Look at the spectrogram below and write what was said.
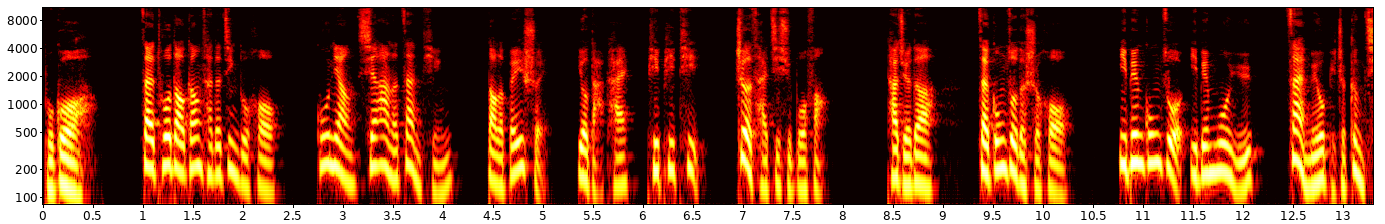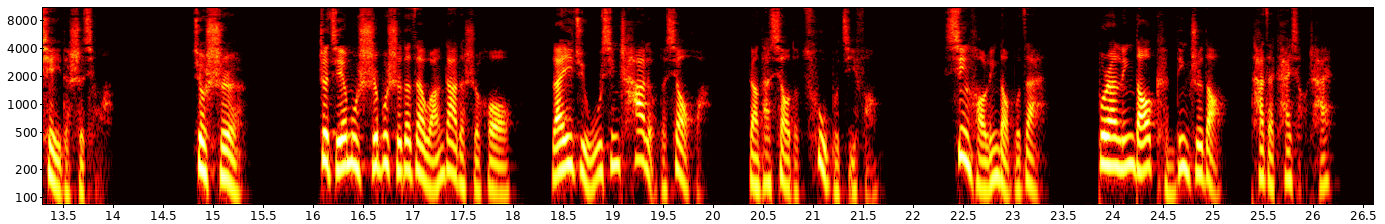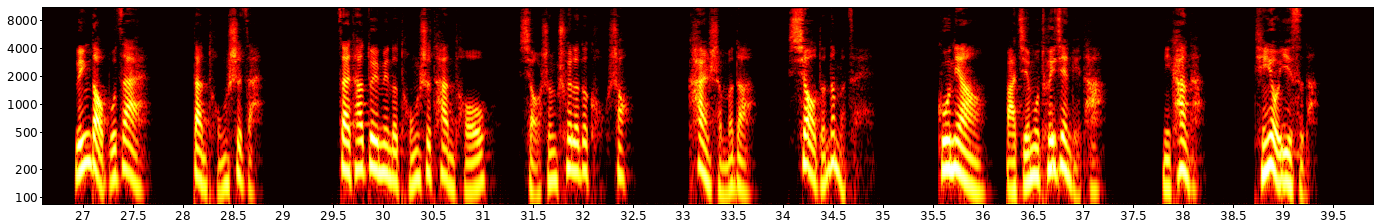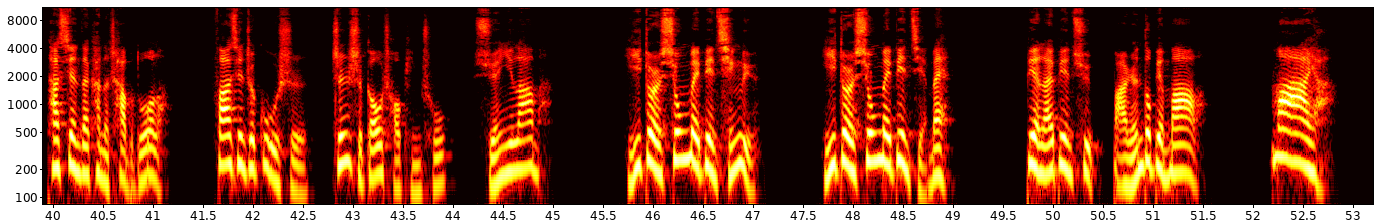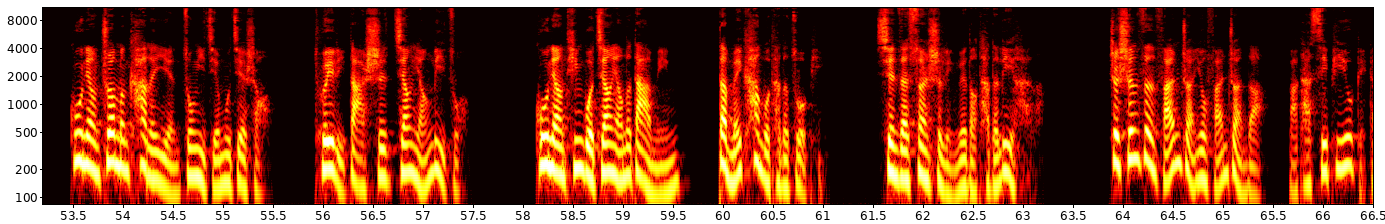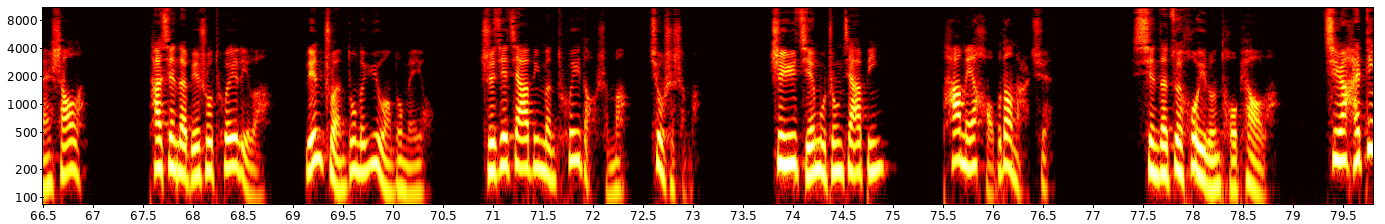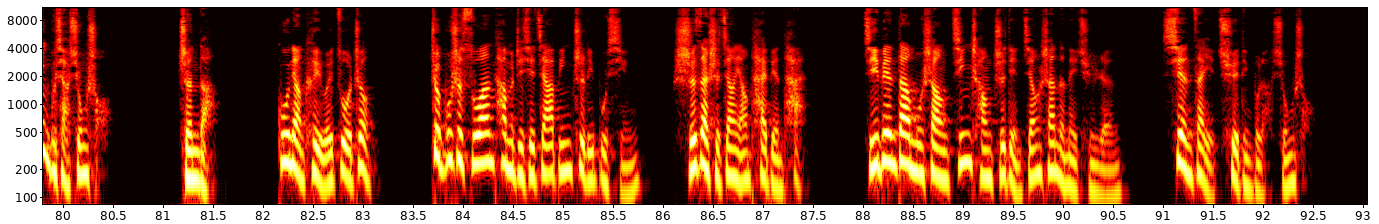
不过在拖到刚才的进度后，姑娘先按了暂停。倒了杯水，又打开 PPT，这才继续播放。他觉得在工作的时候，一边工作一边摸鱼，再没有比这更惬意的事情了。就是这节目时不时的在玩尬的时候来一句无心插柳的笑话，让他笑得猝不及防。幸好领导不在，不然领导肯定知道他在开小差。领导不在，但同事在，在他对面的同事探头小声吹了个口哨，看什么的。笑得那么贼，姑娘把节目推荐给他，你看看，挺有意思的。他现在看的差不多了，发现这故事真是高潮频出，悬疑拉满，一对兄妹变情侣，一对兄妹变姐妹，变来变去，把人都变妈了。妈呀！姑娘专门看了一眼综艺节目介绍，推理大师江阳力作。姑娘听过江阳的大名，但没看过他的作品，现在算是领略到他的厉害了。这身份反转又反转的，把他 CPU 给干烧了。他现在别说推理了，连转动的欲望都没有，直接嘉宾们推倒什么就是什么。至于节目中嘉宾，他们也好不到哪去。现在最后一轮投票了，竟然还定不下凶手，真的，姑娘可以为作证，这不是苏安他们这些嘉宾智力不行，实在是江阳太变态。即便弹幕上经常指点江山的那群人，现在也确定不了凶手，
